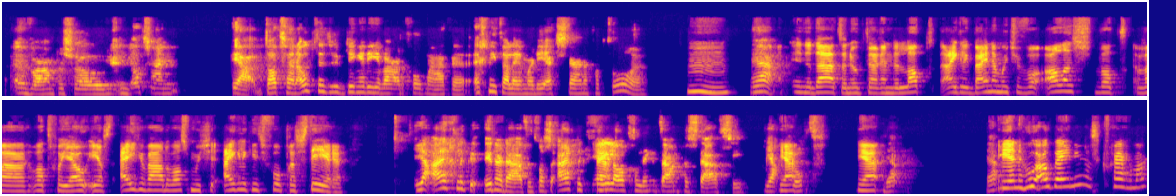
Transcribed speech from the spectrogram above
een warm persoon. En dat zijn, ja, dat zijn ook natuurlijk dingen die je waardevol maken. Echt niet alleen maar die externe factoren. Hmm. Ja. Inderdaad, en ook daar in de lab, eigenlijk bijna moet je voor alles wat, waar, wat voor jou eerst eigenwaarde was, moet je eigenlijk iets voor presteren. Ja, eigenlijk inderdaad. Het was eigenlijk ja. veelal gelinkt aan prestatie. Ja, klopt. Ja. ja. Ja. En hoe oud ben je nu, als ik vragen mag?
